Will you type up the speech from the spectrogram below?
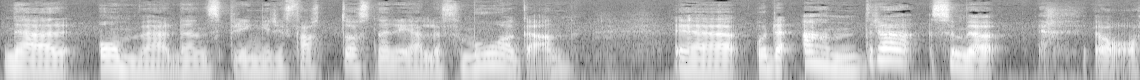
när omvärlden springer ifatt oss när det gäller förmågan. Eh, och det andra som jag, ja,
